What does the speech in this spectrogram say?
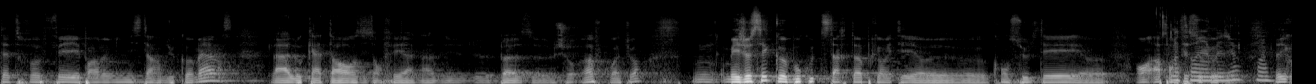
d'être fait par le ministère du Commerce, là, le 14, ils ont fait un, le buzz euh, show-off, quoi, tu vois. Mm, mais je sais que beaucoup de startups qui ont été euh, consultées euh, ont apporté ce côté. Ouais. que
